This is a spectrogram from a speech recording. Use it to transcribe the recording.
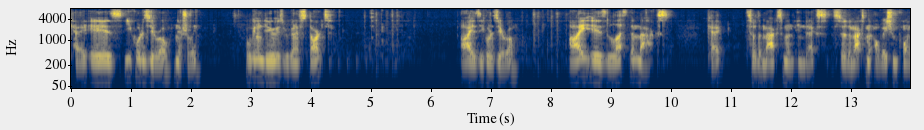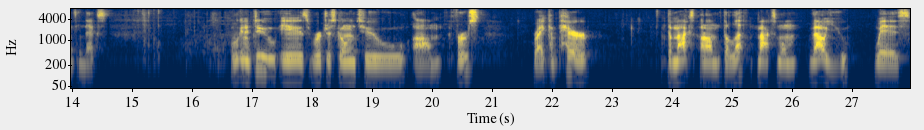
okay, is equal to zero initially. What we're going to do is we're going to start i is equal to zero. i is less than max, okay? So the maximum index, so the maximum elevation point index. What we're going to do is we're just going to um, first, right, compare the max, um, the left maximum value with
